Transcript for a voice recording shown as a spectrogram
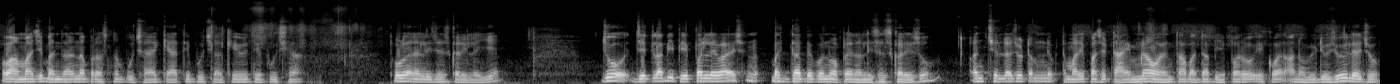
હવે આમાં જે બંધારણના પ્રશ્નો પૂછાયા, ક્યાંથી પૂછ્યા, કેવી રીતે પૂછ્યા, થોડું એનાલિસિસ કરી લઈએ. જો જેટલા બી પેપર લેવાય છે ને, બધા પેપરનું આપણે એનાલિસિસ કરીશું. અને છેલ્લે જો તમને તમારી પાસે ટાઈમ ના હોય તો આ બધા પેપરો એકવાર આનો વીડિયો જોઈ લેજો.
